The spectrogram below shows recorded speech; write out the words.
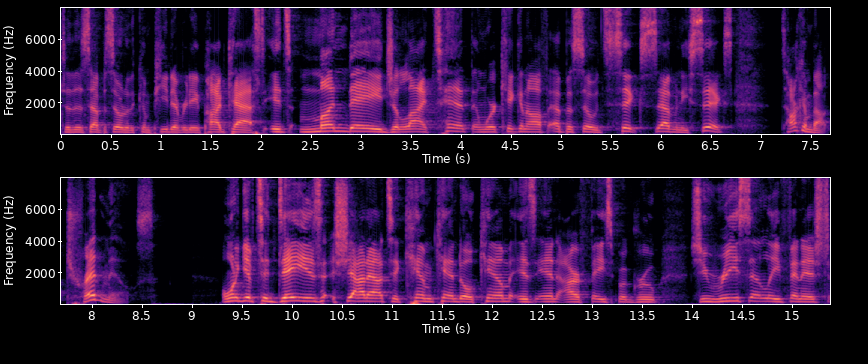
to this episode of the Compete Everyday podcast. It's Monday, July 10th, and we're kicking off episode 676 talking about treadmills. I want to give today's shout out to Kim Kendall. Kim is in our Facebook group. She recently finished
